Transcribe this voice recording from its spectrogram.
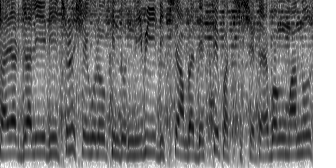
টায়ার জ্বালিয়ে দিয়েছিল, সেগুলো কিন্তু নিভিয়ে দিচ্ছে, আমরা দেখতে পাচ্ছি সেটা। এবং মানুষ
